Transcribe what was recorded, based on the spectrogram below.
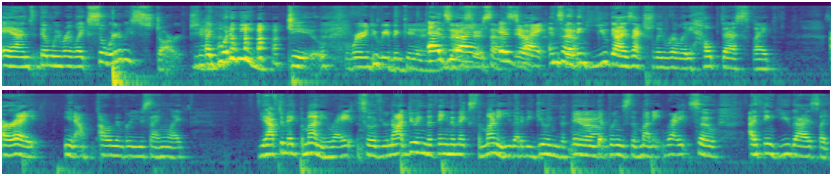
And then we were like, so where do we start? Like, what do we do? Where do we begin? It's right. It's Yeah. right. And so Yeah. I think you guys actually really helped us, like, all right, you know, I remember you saying, like, you have to make the money, right? So if you're not doing the thing that makes the money, you got to be doing the thing Yeah. that brings the money, right? So I think you guys, like,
